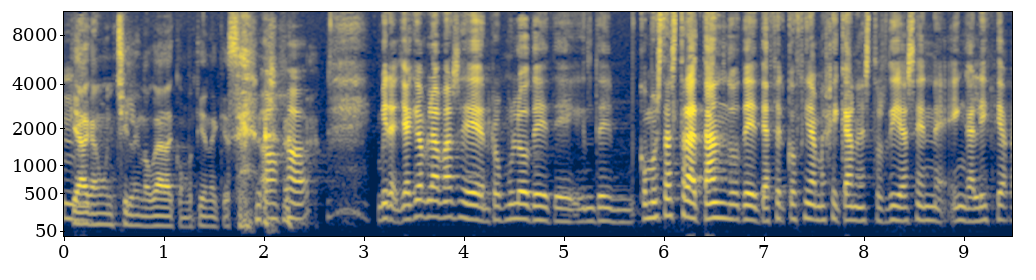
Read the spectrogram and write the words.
que hagan un chile en nogada como tiene que ser. Ajá. Mira, ya que hablabas, eh, Rómulo, de, cómo estás tratando de, hacer cocina mexicana estos días en, Galicia,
